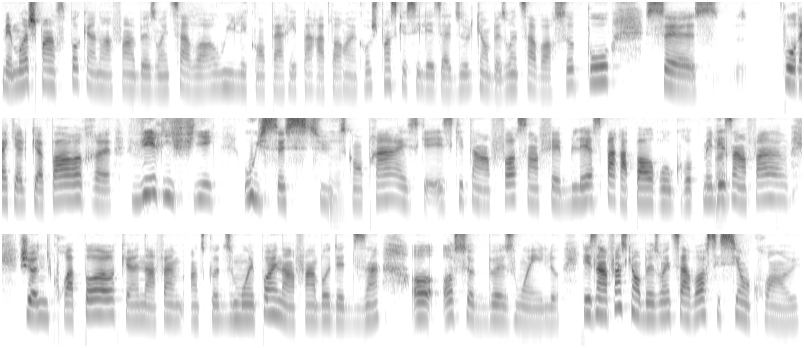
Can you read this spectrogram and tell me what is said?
mais moi, je pense pas qu'un enfant a besoin de savoir où il est comparé par rapport à un groupe. Je pense que c'est les adultes qui ont besoin de savoir ça pour se... pour, à quelque part, euh, vérifier où il se situe. Tu comprends? Est-ce qu'il est en force, en faiblesse par rapport au groupe? Mais Ouais. les enfants, je ne crois pas qu'un enfant, en tout cas, du moins pas un enfant en bas de 10 ans, a, a ce besoin-là. Les enfants, ce qu'ils ont besoin de savoir, c'est si on croit en eux.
